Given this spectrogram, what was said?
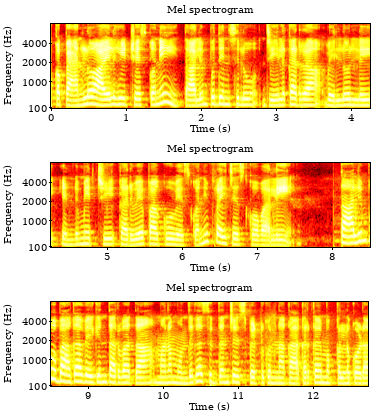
ఒక ప్యాన్లో ఆయిల్ హీట్ చేసుకొని తాలింపు దినుసులు జీలకర్ర వెల్లుల్లి ఎండుమిర్చి కరివేపాకు వేసుకొని ఫ్రై చేసుకోవాలి. తాలింపు బాగా వేగిన తర్వాత మనం ముందుగా సిద్ధం చేసి పెట్టుకున్న కాకరకాయ ముక్కలను కూడా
